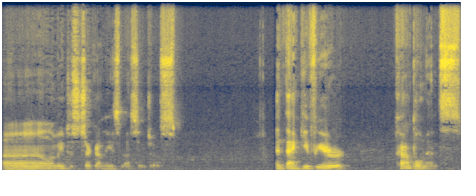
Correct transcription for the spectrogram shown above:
Uh, let me just check on these messages. And thank you for your compliments.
